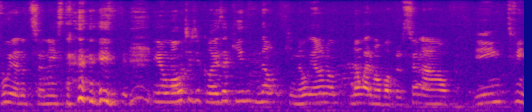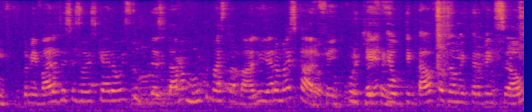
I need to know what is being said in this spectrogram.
fui a nutricionista e um monte de coisa que não, que não, eu não, não era uma boa profissional. E, enfim, tomei várias decisões que eram estúpidas e dava muito mais trabalho e era mais caro. Perfeito, porque perfeito. eu tentava fazer uma intervenção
